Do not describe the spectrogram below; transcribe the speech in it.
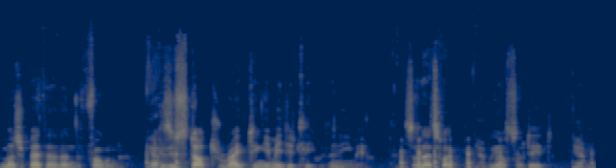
much better than the phone Yeah. because you start writing immediately with an email. Mm. So that's what we also did. Yeah. Mm.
